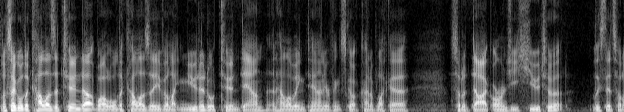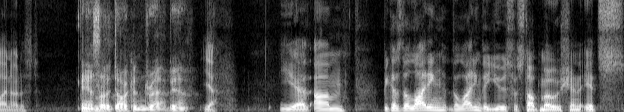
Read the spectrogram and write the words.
Looks like all the colors are turned up, while all the colors are either like muted or turned down in Halloween Town. Everything's got kind of like a sort of dark orangey hue to it. At least that's what I noticed. Yeah, sort of dark and drab. Yeah. Yeah. Yeah, um, because the lighting, the lighting they use for stop motion, it's,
